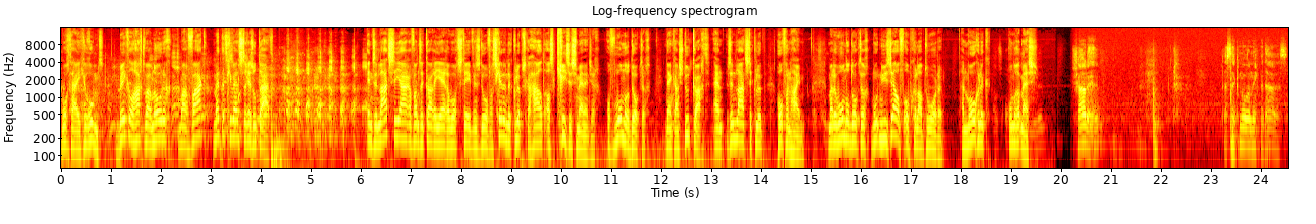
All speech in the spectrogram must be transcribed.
wordt hij geroemd. Bekelhard waar nodig, maar vaak met het gewenste resultaat. In zijn laatste jaren van zijn carrière wordt Stevens door verschillende clubs gehaald als crisismanager of wonderdokter. Denk aan Stuttgart en zijn laatste club Hoffenheim. Maar de wonderdokter moet nu zelf opgelapt worden. En mogelijk onder het mes. Schade, hè? Dat der Knurren nicht mehr da ist.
